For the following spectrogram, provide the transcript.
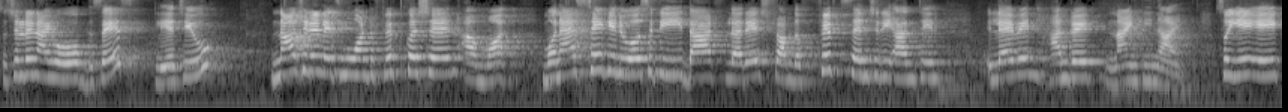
So children, I hope this is clear to you. Now children, let's move on to fifth question. A mo monastic university that flourished from the 5th century until 1199. सो so, ये एक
